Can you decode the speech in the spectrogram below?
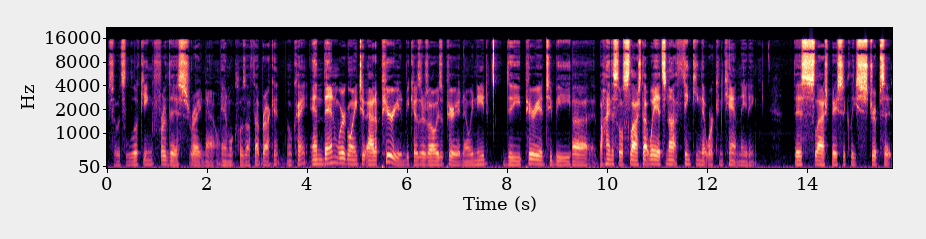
So it's looking for this right now. And we'll close off that bracket. Okay. And then we're going to add a period because there's always a period. Now we need the period to be uh, behind this little slash. That way it's not thinking that we're concatenating this slash basically strips it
